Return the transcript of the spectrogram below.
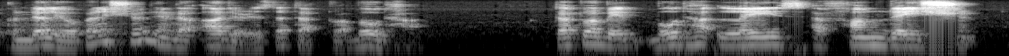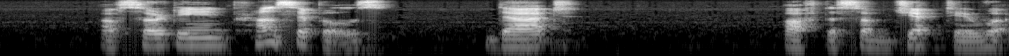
Kundalini Upanishad and the other is the Tattva Bodha. Tattva Bodha lays a foundation of certain principles that of the subjective world.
